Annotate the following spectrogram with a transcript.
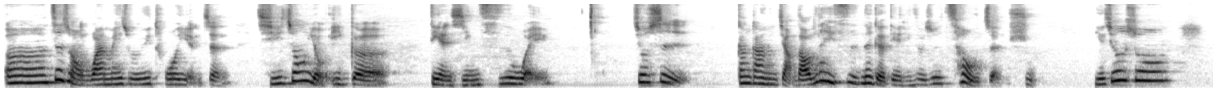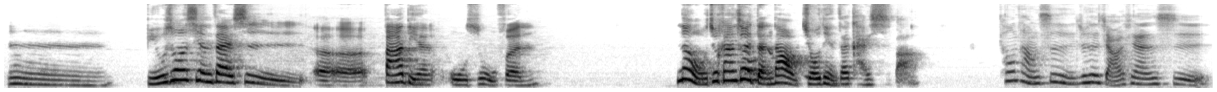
嗯、呃，这种完美主义拖延症，其中有一个典型思维，就是刚刚你讲到类似那个典型思维，就是凑整数。也就是说，嗯，比如说现在是呃八点五十五分，那我就干脆等到九点再开始吧。通常是就是假如现在是。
